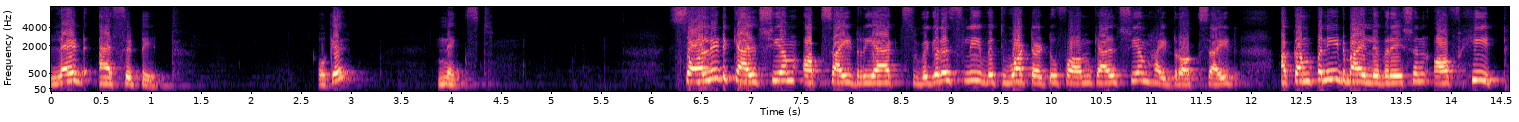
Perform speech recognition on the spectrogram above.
lead acetate okay next solid calcium oxide reacts vigorously with water to form calcium hydroxide accompanied by liberation of heat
